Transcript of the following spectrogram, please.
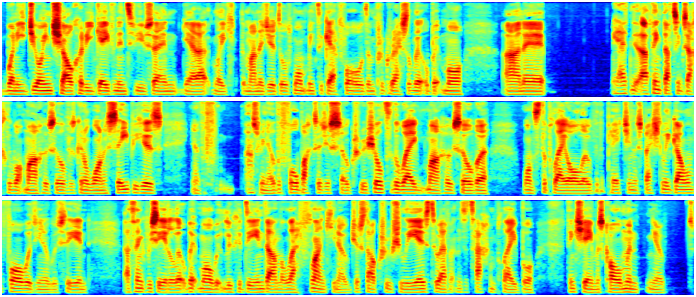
when he joined Schalke, he gave an interview saying, "Yeah, like the manager does want me to get forward and progress a little bit more." And uh, yeah, I think that's exactly what Marco Silva is going to want to see because you know, the, as we know, the fullbacks are just so crucial to the way Marco Silva wants to play all over the pitch, and especially going forward. You know, we're seeing, I think we see it a little bit more with Lucas Digne down the left flank. You know, just how crucial he is to Everton's attack and play. But I think Seamus Coleman, you know, t-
